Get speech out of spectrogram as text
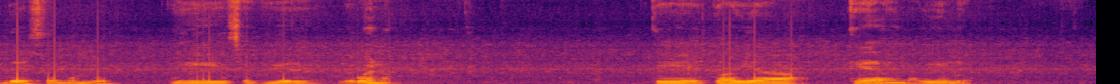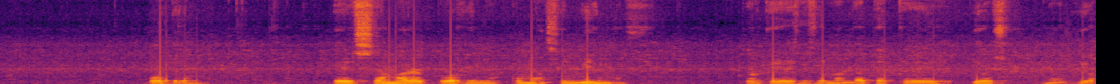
de este mundo y seguir lo bueno que todavía queda en la Biblia. Otro es amar al prójimo como a sí mismos, porque ese es el mandato que Dios nos dio.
